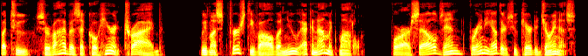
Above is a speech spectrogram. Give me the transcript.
but to survive as a coherent tribe, we must first evolve a new economic model for ourselves and for any others who care to join us.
